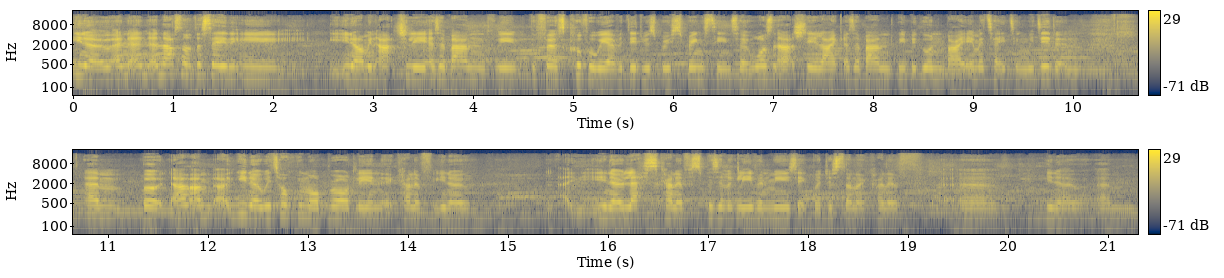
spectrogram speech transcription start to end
you know, and, and, and that's not to say that you you know, I mean, actually, as a band, we the first cover we ever did was Bruce Springsteen, so it wasn't actually like as a band we begun by imitating. We didn't, um, but I'm, I'm, uh, you know, we're talking more broadly and kind of, you know, you know, less kind of specifically even music, but just on a kind of, uh, you know, um,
